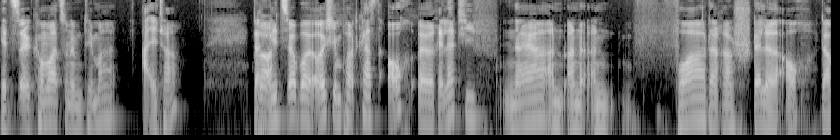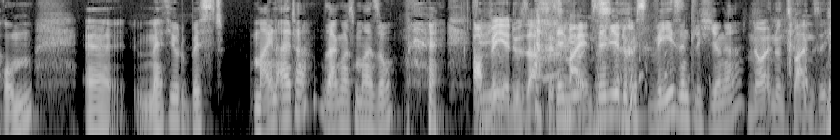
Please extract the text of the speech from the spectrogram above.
Jetzt äh, kommen wir zu einem Thema Alter. Da Ah. geht's ja bei euch im Podcast auch äh, relativ, naja, an, an, an vorderer Stelle auch darum. Äh, Matthew, du bist mein Alter, sagen wir es mal so. Ach, wehe, du sagst jetzt meins. Silvio, du bist wesentlich jünger. 29.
